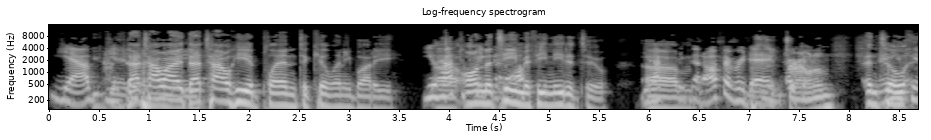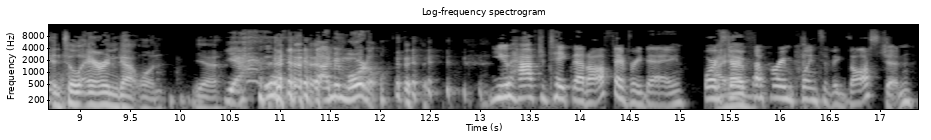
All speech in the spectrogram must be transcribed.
Yeah, yeah. That's how I. That's how he had planned to kill anybody You have uh, to on the team off. if he needed to. You have to um, take that off every day. Drown him. Until until Aaron got one. Yeah. Yeah, I'm immortal. You have to take that off every day, or start have- suffering points of exhaustion.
